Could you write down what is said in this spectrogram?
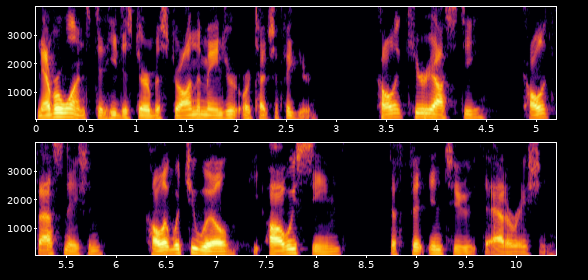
Never once did he disturb a straw in the manger or touch a figure. Call it curiosity, call it fascination, call it what you will, he always seemed to fit into the adoration.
